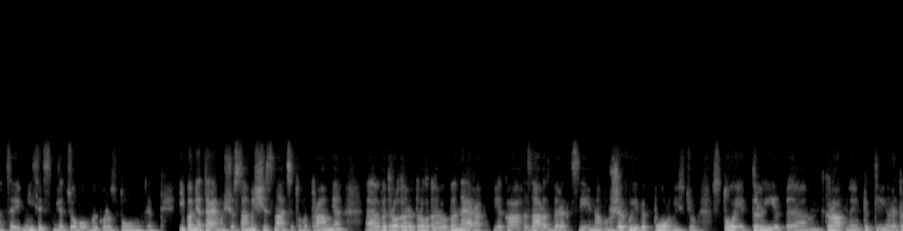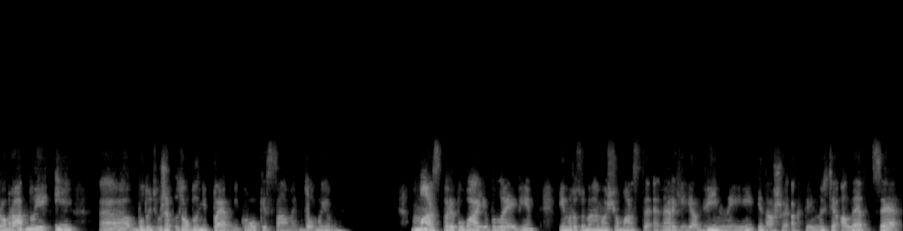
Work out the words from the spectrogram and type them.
на цей місяць для цього використовувати. І пам'ятаємо, що саме 16 травня е, е, Венера, яка зараз дирекційна, вже вийде повністю з тої трикратної петлі ретроградної, і е, будуть вже зроблені певні кроки саме до миру. Марс перебуває в Леві, і ми розуміємо, що Марс це енергія війни і нашої активності, але це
